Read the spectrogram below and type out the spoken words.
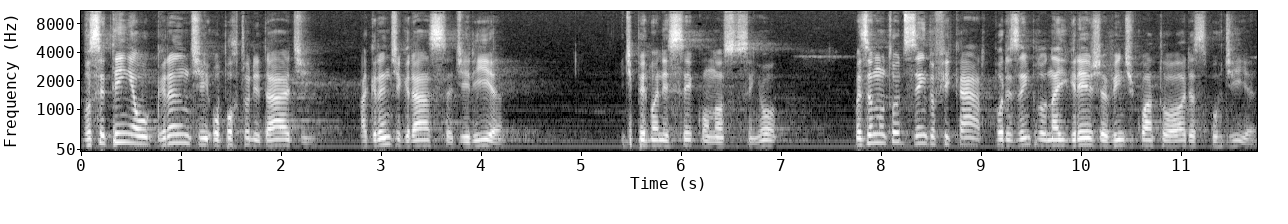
você tem a grande oportunidade, a grande graça, diria, de permanecer com nosso Senhor. Mas eu não estou dizendo ficar, por exemplo, na igreja 24 horas por dia.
